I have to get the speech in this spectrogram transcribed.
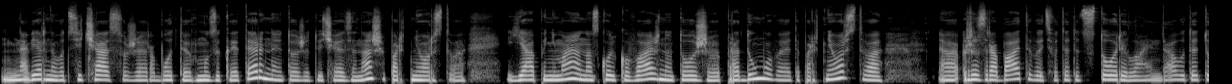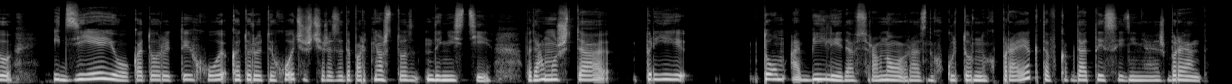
наверное, вот сейчас уже работая в «Музыка Этерна» и тоже отвечая за наше партнерство, я понимаю, насколько важно тоже, продумывая это партнерство, разрабатывать вот этот сторилайн, да, вот эту идею, которую ты, которую ты хочешь через это партнерство донести. Потому что при том обилии, да, все равно разных культурных проектов, когда ты соединяешь бренд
